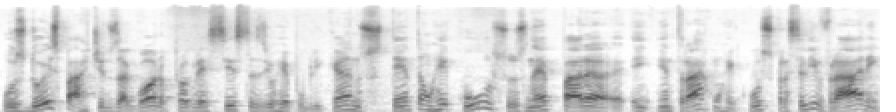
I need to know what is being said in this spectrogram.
Os dois partidos agora, o progressistas e o republicanos, tentam recursos né, para entrar com recursos para se livrarem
